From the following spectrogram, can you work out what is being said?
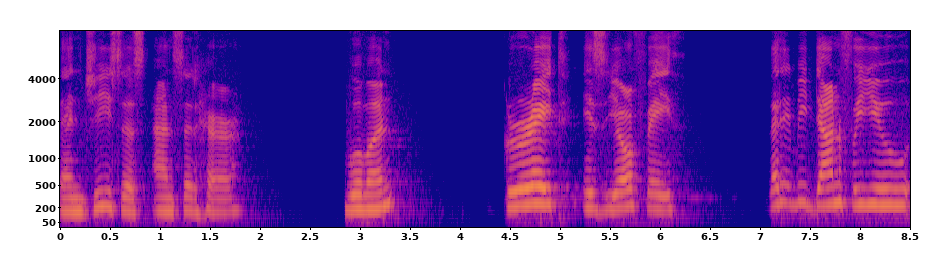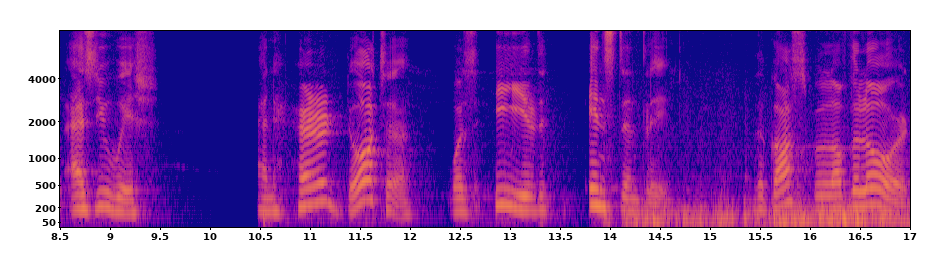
Then Jesus answered her, Woman, great is your faith. Let it be done for you as you wish. And her daughter was healed instantly. The Gospel of the Lord.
